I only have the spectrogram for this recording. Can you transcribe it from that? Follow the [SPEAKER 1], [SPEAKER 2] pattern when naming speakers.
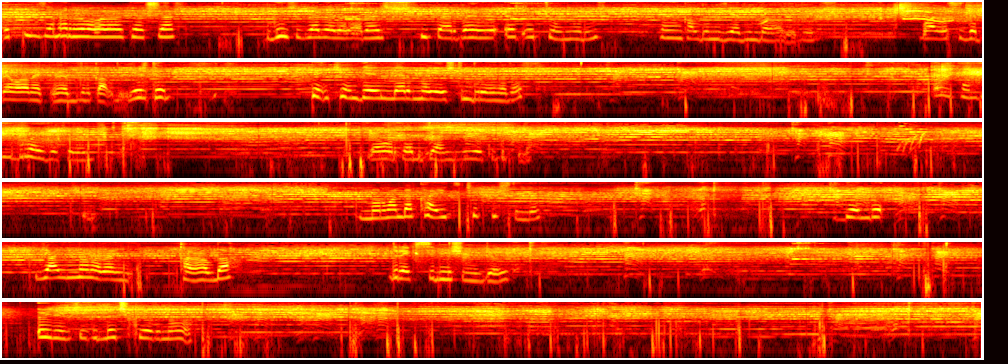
[SPEAKER 1] Hepinize merhabalar arkadaşlar. Bugün sizlerle beraber Süper Beyaz 3 oynuyoruz. Hemen kaldığımız yerden devam ediyoruz. Bu arada siz de devam etmeyebilir kaldığı yerden. Ben kendi ellerimle geçtim buraya kadar. En son bir burayı geçememiştik. Ve orada bir canlısı getirdik bile. Normalde kayıt çekmiştim ben. Gönder yayınlamadan kanalda direkt silmişim videoyu. Öyle bir şekilde çıkıyordum ama.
